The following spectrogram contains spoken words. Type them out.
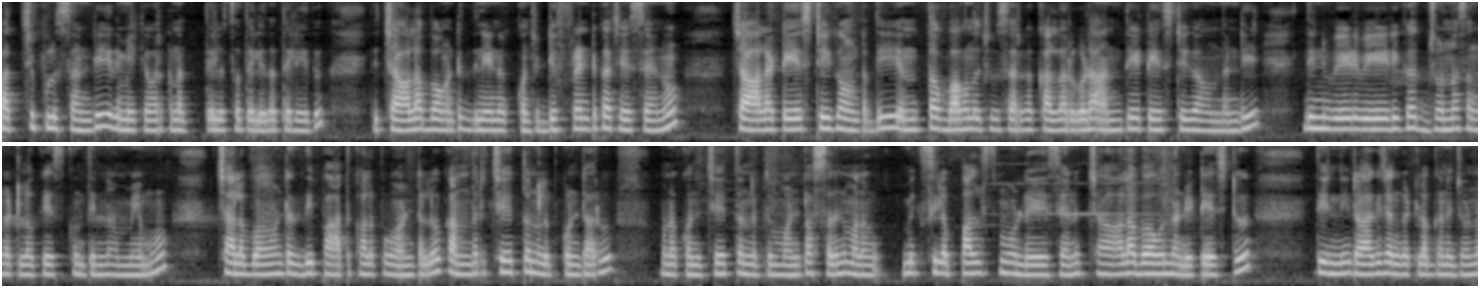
పచ్చి పులుసు అండి. ఇది మీకు ఎవరికైనా తెలుసో తెలీదో తెలియదు. ఇది చాలా బాగుంటుంది. ఇది నేను కొంచెం డిఫరెంట్గా చేశాను. చాలా టేస్టీగా ఉంటుంది. ఎంత బాగుందో చూసారుగా కలర్ కూడా అంతే టేస్టీగా ఉందండి. దీన్ని వేడి వేడిగా జొన్న సంగటిలోకి వేసుకుని తిన్నాం మేము. చాలా బాగుంటుంది. ఇది పాతకాలపు వంటలు. అందరు చేత్తో నిలుపుకుంటారు. మనకు కొంచెం చేత్తో నిలిపితే మంట వస్తుందని మనం మిక్సీలో పల్స్ మూడ్లో వేసాను. చాలా బాగుందండి టేస్ట్. దీన్ని రాగి చంగట్లోకి కానీ జొన్న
